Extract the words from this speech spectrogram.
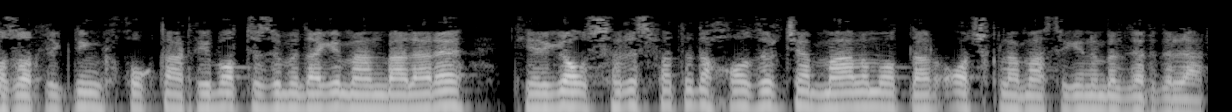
Ozodlikning huquq tartibot tizimidagi manbalari tergov siri sifatida hozircha ma'lumotlar ochiqlamasligini bildirdilar.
